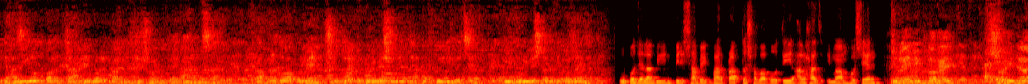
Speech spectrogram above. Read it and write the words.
এটা হাজিগঞ্জ বলেন চাঁদপুর বলেন বাংলাদেশের সর্বত্র একই অবস্থা। আপনারা দোয়া করবেন সুন্দর একটা পরিবেশ উন্নতির পথ তৈরি হয়েছে এই পরিবেশটা যাতে বজায় থাকে। উপজেলা বিএনপির সাবেক ভারপ্রাপ্ত সভাপতি আলহাজ ইমাম হোসেন। জুলাই বিপ্লবে শহীদরা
